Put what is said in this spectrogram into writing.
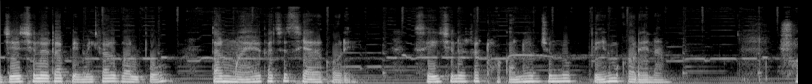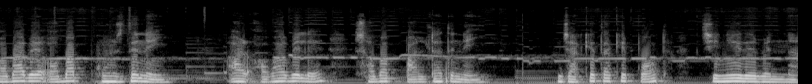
যে ছেলেটা প্রেমিকার গল্প তার মায়ের কাছে শেয়ার করে, সেই ছেলেটা ঠকানোর জন্য প্রেম করে না। স্বভাবে অভাব খুঁজতে নেই, আর অভাব এলে স্বভাব পাল্টাতে নেই। যাকে তাকে পথ চিনিয়ে দেবেন না।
